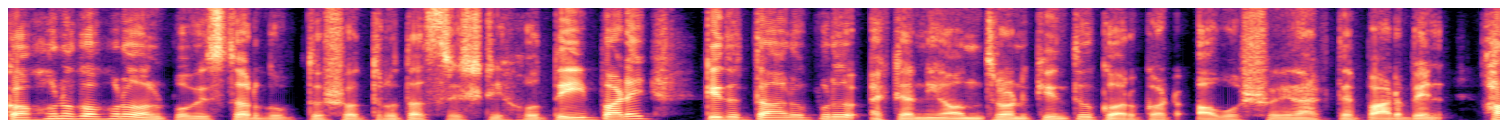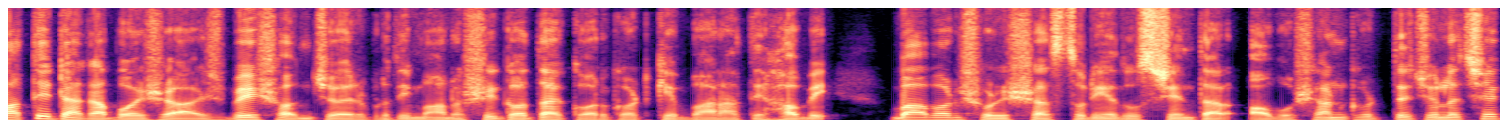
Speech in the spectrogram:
কখনো কখনো অল্প বিস্তর গুপ্ত শত্রুতা সৃষ্টি হতেই পারে, কিন্তু তার উপরেও একটা নিয়ন্ত্রণ কিন্তু কর্কট অবশ্যই রাখতে পারবেন। হাতে টাকা পয়সা আসবে, সঞ্চয়ের প্রতি মানসিকতা কর্কটকে বাড়াতে হবে। বাবার শরীর স্বাস্থ্য নিয়ে দুশ্চিন্তার অবসান ঘটতে চলেছে।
